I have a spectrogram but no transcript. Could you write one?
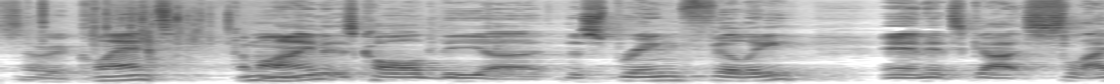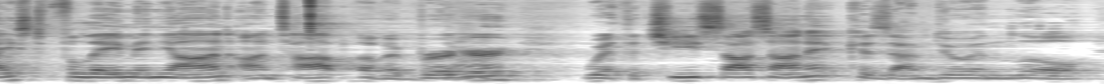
so good. Clint, come on. Mine is called the uh, the Spring Philly, and it's got sliced filet mignon on top of a burger with a cheese sauce on it because I'm doing little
